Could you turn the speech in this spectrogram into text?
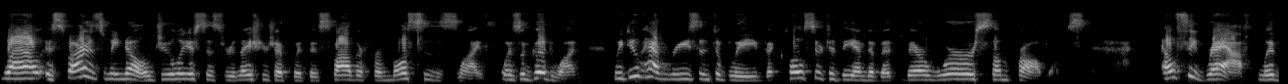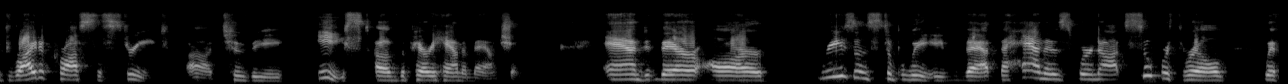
Well, as far as we know, Julius's relationship with his father for most of his life was a good one. We do have reason to believe that closer to the end of it, there were some problems. Elsie Raff lived right across the street uh, to the east of the Perry Hanna mansion. And there are reasons to believe that the Hannas were not super thrilled with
